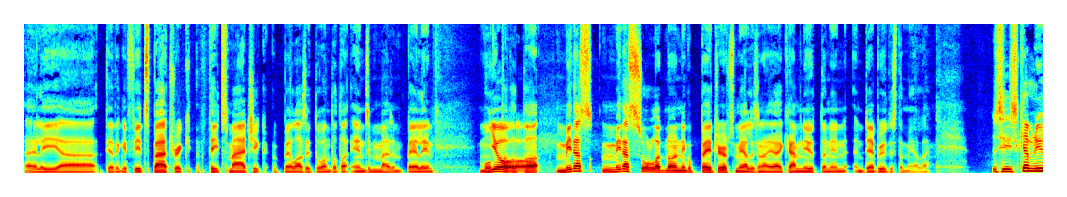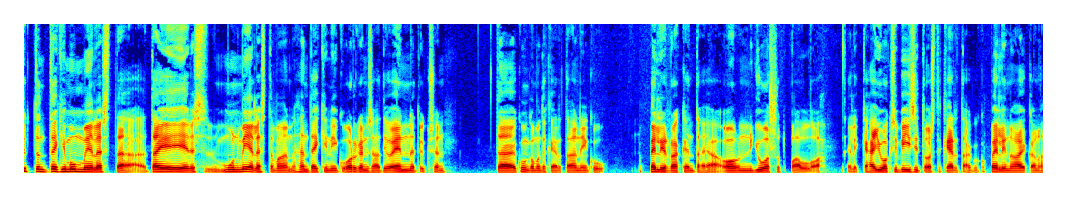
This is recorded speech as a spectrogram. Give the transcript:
Eli ää, tietenkin Fitzpatrick, Fitzmagic pelasi tuon tota ensimmäisen pelin. Mutta Joo. tota, mitäs, mitäs sulle noin niin Patriots-mielisenä jäi Cam Newtonin debyytistä mieleen? Siis Cam Newton teki mun mielestä, tai ei edes mun mielestä, vaan hän teki niinku organisaatioennätyksen. Tää, kuinka monta kertaa niinku pelinrakentaja on juossut palloa. Eli hän juoksi 15 kertaa koko pelin aikana.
